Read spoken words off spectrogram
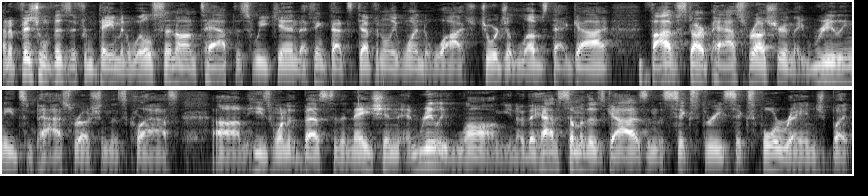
An official visit from Damon Wilson on tap this weekend. I think that's definitely one to watch. Georgia loves that guy. Five star pass rusher, and they really need some pass rush in this class. Um, he's one of the best in the nation and really long. You know, they have some of those guys in the six three, six four range, but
